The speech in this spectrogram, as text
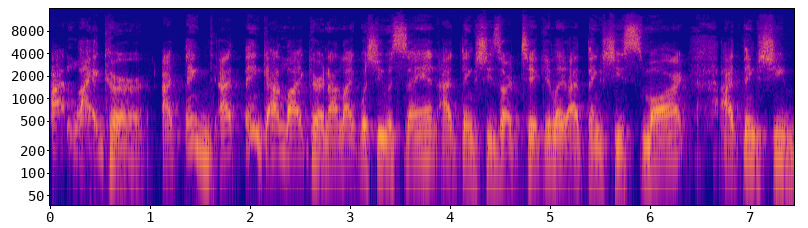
I like her. I think I think I like her, and I like what she was saying. I think she's articulate. I think she's smart. I think she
